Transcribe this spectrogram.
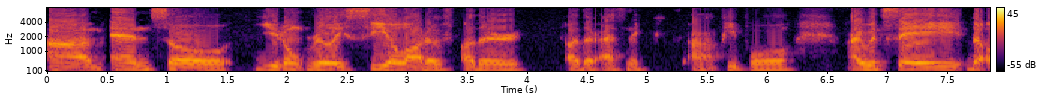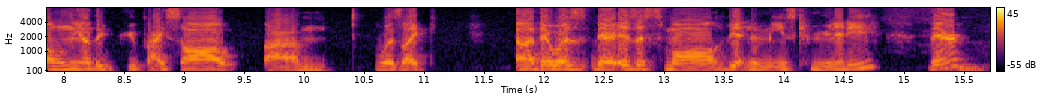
Um, and so you don't really see a lot of other other ethnic uh, people. I would say the only other group i saw um, was like uh, there was there is a small vietnamese community there. Mm.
